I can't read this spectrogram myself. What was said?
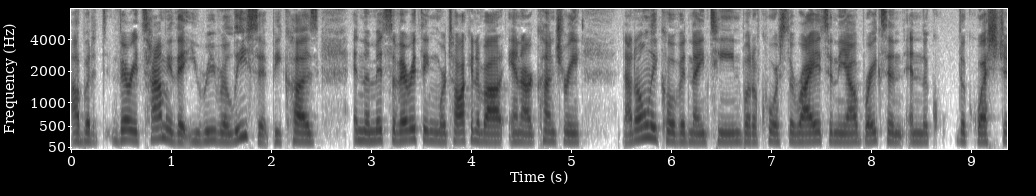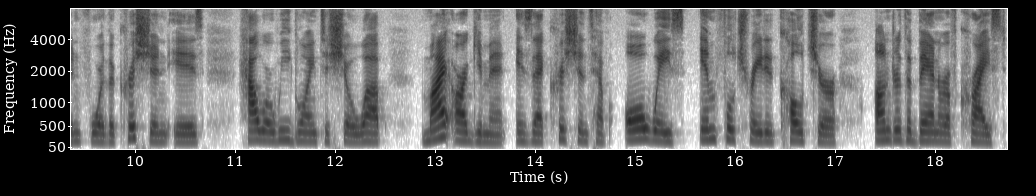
uh, but it's very timely that you re release it because, in the midst of everything we're talking about in our country, not only COVID 19, but of course the riots and the outbreaks. And, and the, the question for the Christian is how are we going to show up? My argument is that Christians have always infiltrated culture under the banner of Christ,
